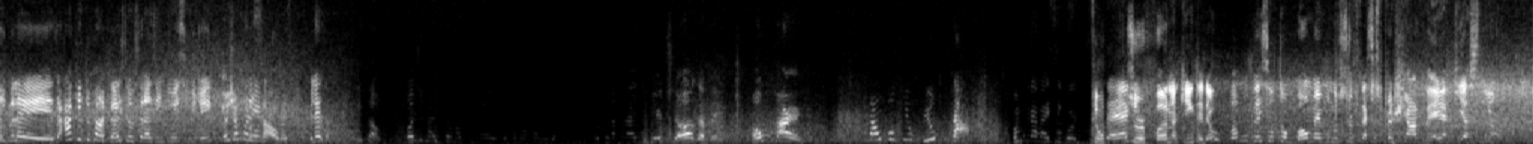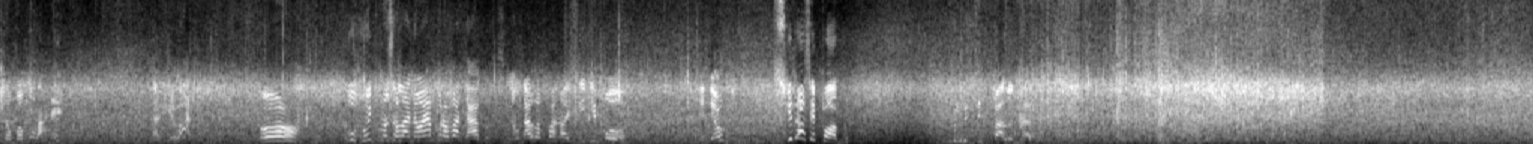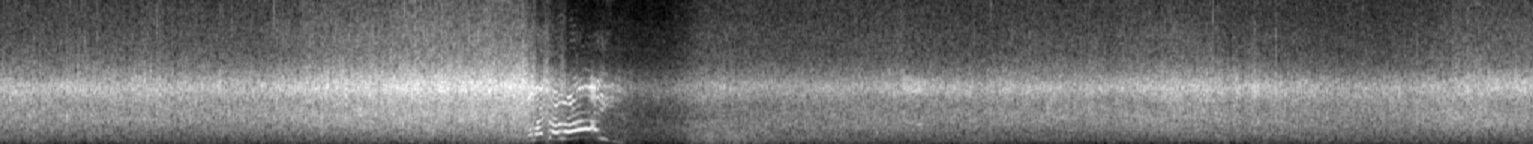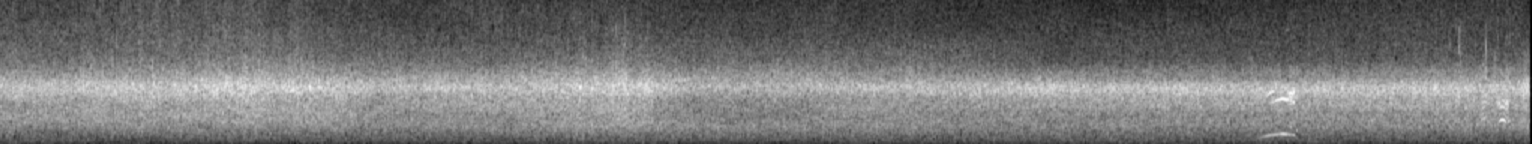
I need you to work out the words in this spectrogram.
tudo beleza? Aqui que fala que é o trazendo esse vídeo aí. Eu já falei no começo, beleza? Então, hoje nós estamos aqui, né? Eu tô com a minha família aqui. Eu tô na praia de Bertioga, velho. Olha o mar. Tá um pouquinho frio? Tá. Vamos gravar esse gordo. Sur surfando aqui, entendeu? Vamos ver se eu tô bom mesmo no surf com essas pranchinhas velhas aqui, assim, ó. Então vamos lá, né? Tá gelado. Oh, o ruim é que meu celular não é a prova d'água. Senão dava pra nós ir de boa. Entendeu? Isso que dá ser pobre. não te falo nada.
